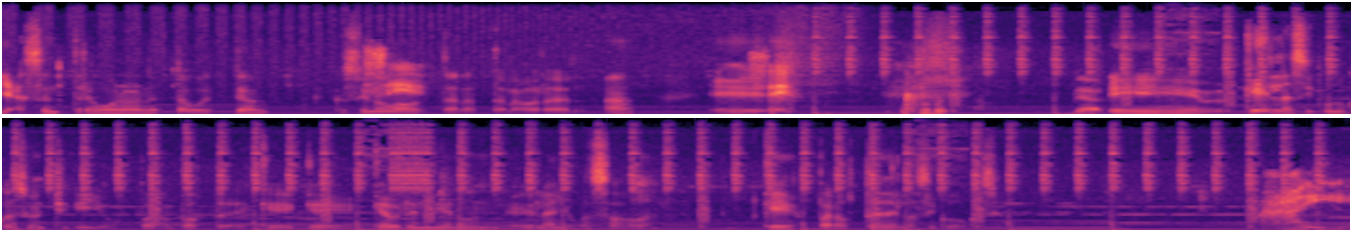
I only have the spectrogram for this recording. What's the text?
Ya, centrémonos en esta cuestión, porque si no Sí. vamos a estar hasta la hora del A. Eh, Sí. Eh, ¿Qué es la psicoeducación, chiquillos? Para ustedes, ¿Qué, qué, qué aprendieron el año pasado? ¿Qué es para ustedes la psicoeducación? Ay.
